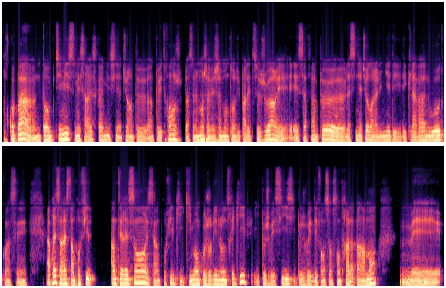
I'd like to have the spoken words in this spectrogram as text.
pourquoi pas, en étant optimiste, mais ça reste quand même une signature un peu, un peu étrange. Personnellement, j'avais jamais entendu parler de ce joueur et, ça fait un peu euh, la signature dans la lignée des, des Clavan ou autres. Quoi. Après, ça reste un profil intéressant et c'est un profil qui, qui manque aujourd'hui dans notre équipe. Il peut jouer 6, il peut jouer défenseur central apparemment, mais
